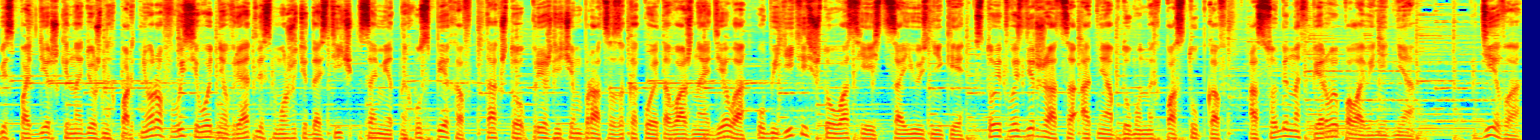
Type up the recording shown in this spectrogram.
Без поддержки надежных партнеров вы сегодня вряд ли сможете достичь заметных успехов, так что прежде чем браться за какое-то важное дело, убедитесь, что у вас есть союзники. Стоит воздержаться от необдуманных поступков, особенно в первой половине дня. Дева.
